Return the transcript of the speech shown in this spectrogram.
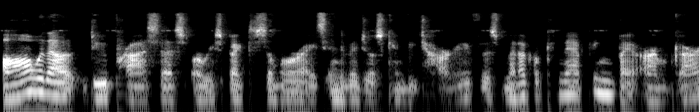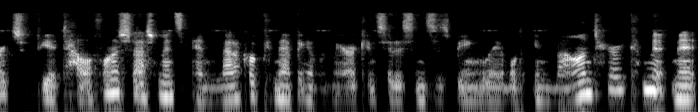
all without due process or respect to civil rights. Individuals can be targeted for this medical kidnapping by armed guards via telephone assessments, and medical kidnapping of American citizens is being labeled involuntary commitment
